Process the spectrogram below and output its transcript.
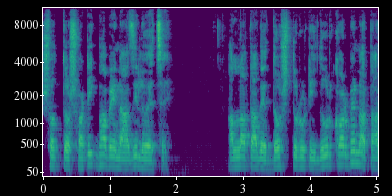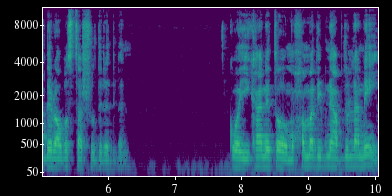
সত্য সঠিকভাবে নাজিল হয়েছে। আল্লাহ তাদের দোষ ত্রুটি দূর করবেন আর তাদের অবস্থা সুধরে দেবেন। কই, এখানে তো মোহাম্মদ ইবনে আবদুল্লাহ নেই।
